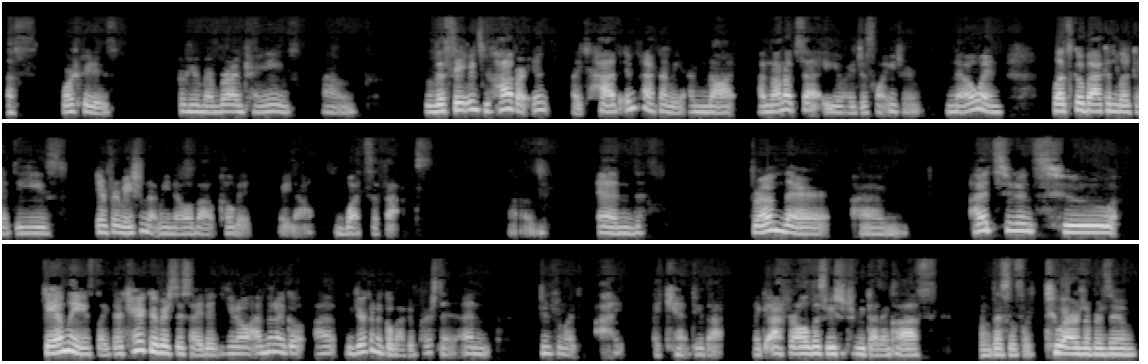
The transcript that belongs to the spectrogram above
us fourth graders, remember I'm Chinese. Um, the statements you have are in, like have impact on me. I'm not, I'm not upset at you. I just want you to know. And let's go back and look at these information that we know about COVID right now. What's the facts? Um, and from there, um, I had students who families, like their caregivers decided, you know, I'm going to go, you're going to go back in person. And students were like, I, I can't do that. Like after all this research we've done in class, this is like two hours over Zoom.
